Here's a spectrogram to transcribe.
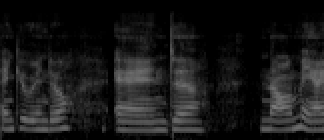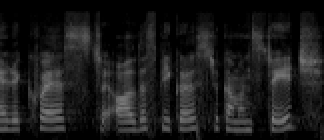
Thank you, Window. And uh, now may I request all the speakers to come on stage.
